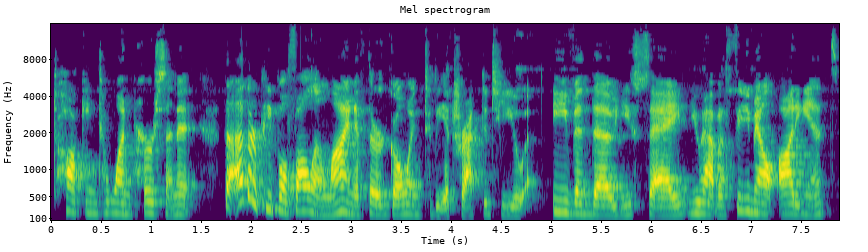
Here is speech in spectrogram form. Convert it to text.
talking to one person, it the other people fall in line if they're going to be attracted to you, even though you say you have a female audience.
